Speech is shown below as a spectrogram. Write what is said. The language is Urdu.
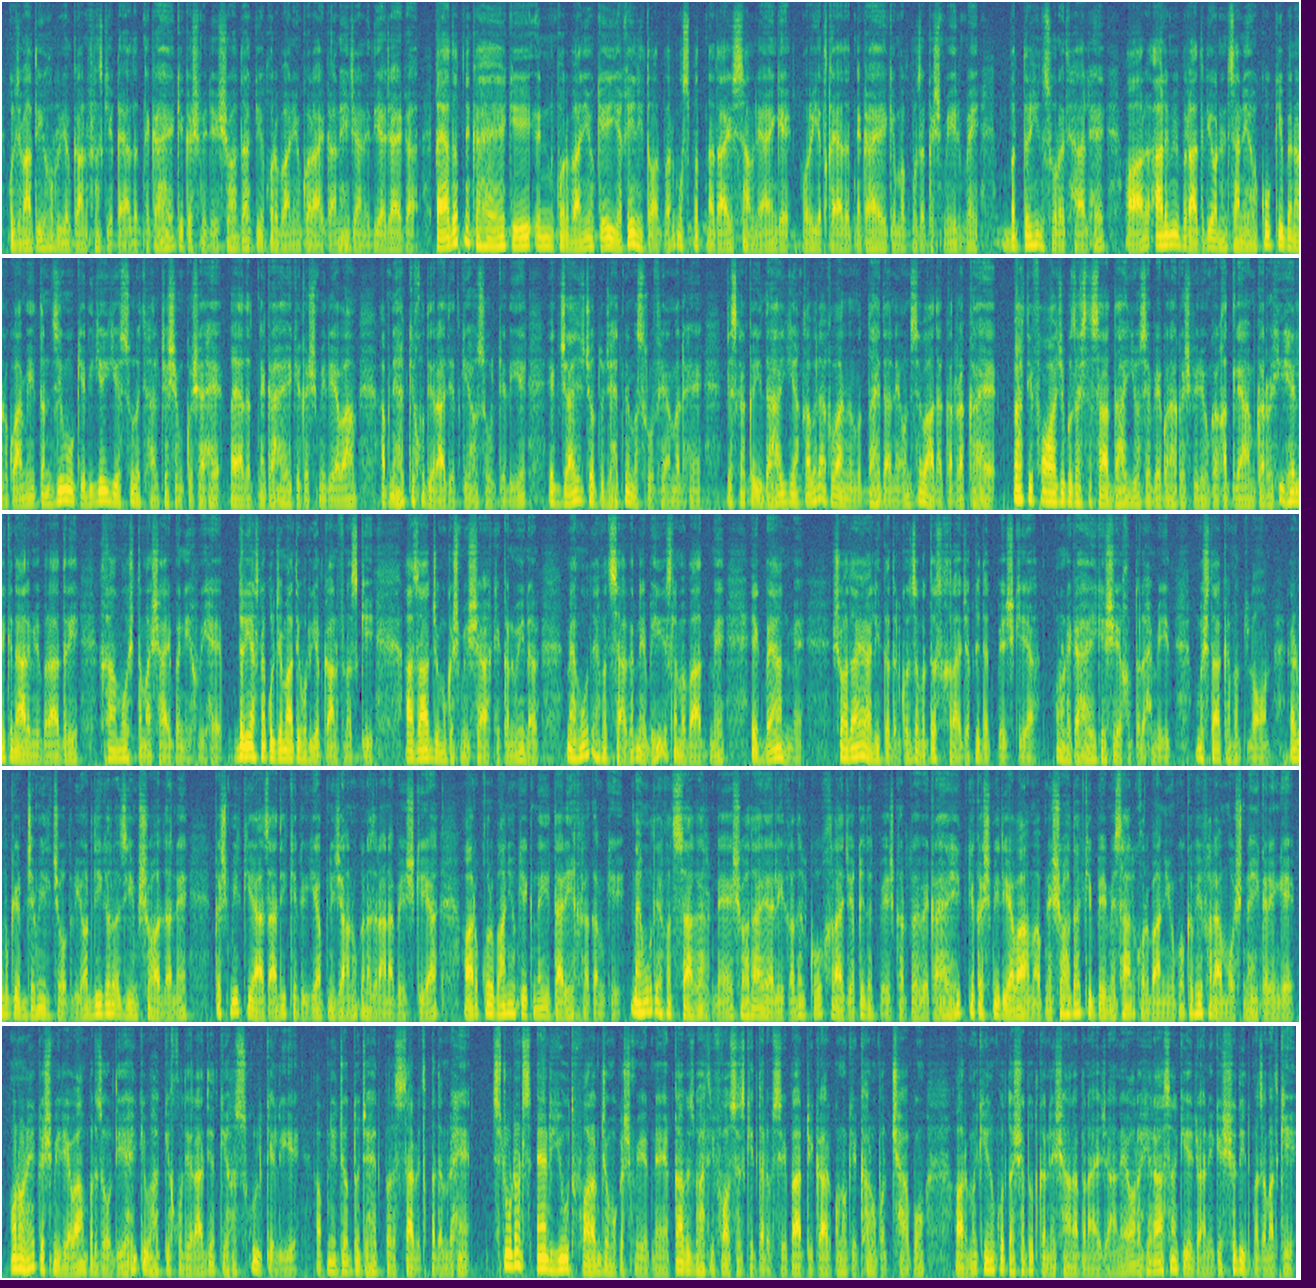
کل جماعتی حریت کانفرنس کی قیادت نے کہا ہے کہ کشمیری شہدا کی قربانیوں کو رائے گاہ نہیں جانے دیا جائے گا۔ قیادت نے کہا ہے کہ ان قربانیوں کے یقینی طور پر مثبت نتائج سامنے آئیں گے۔ حریت قیادت نے کہا ہے کہ مقبوضہ کشمیر میں بدترین صورتحال ہے اور عالمی برادری اور انسانی حقوق کی بین الاقوامی تنظیموں کے لیے یہ صورتحال چشم کشا ہے۔ قیادت نے کہا ہے کہ کشمیری عوام اپنے حق کی خود ارادیت کے حصول کے لیے ایک جائز جدوجہد میں مصروف عمل ہیں، جس کا کئی دہائیاں قبل اقوام متحدہ نے ان سے وعدہ کر رکھا ہے۔ بھارتی فوج گزشتہ سات دہائیوں سے بے گناہ کشمیریوں کا قتل عام کر رہی ہے، لیکن عالمی برادری خاموش تماشائی بنی ہوئی ہے۔ دریاسنا کل جماعت حریت کانفرنس کی آزاد جموں کشمیر شاہ کے کنوینر محمود احمد ساگر نے بھی اسلام آباد میں ایک بیان میں شہدائے علی قدل کو زبردست خراج عقیدت پیش کیا۔ انہوں نے کہا ہے کہ شیخ عبدالحمید، مشتاق احمد لون، ایڈوکیٹ جمیل چودھری اور دیگر عظیم شہدا نے کشمیر کی آزادی کے لیے اپنی جانوں کا نذرانہ پیش کیا اور قربانیوں کی ایک نئی تاریخ رقم کی۔ محمود احمد ساگر نے شہدائے علی قدل کو خراج عقیدت پیش کرتے ہوئے کہا ہے کہ کشمیری عوام اپنے شہدا کی بے مثال قربانیوں کو کبھی فراموش نہیں کریں گے۔ انہوں نے کشمیری عوام پر زور دیا ہے کہ وہ حق کی خود ارادیت کے حصول کے لیے اپنی جد و جہد پر ثابت قدم رہیں۔ Students and youth forum Jammu Kashmir نے قابض بھارتی فورسز کی طرف سے پارٹی کارکنوں کے گھروں پر چھاپوں اور مکینوں کو تشدد کا نشانہ بنائے جانے اور ہراساں کیے جانے کی شدید مذمت کی۔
